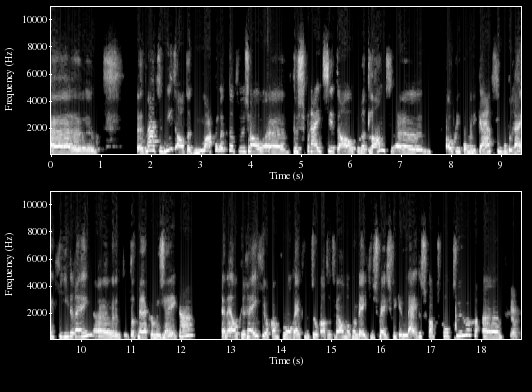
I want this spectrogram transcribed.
Uh, het maakt het niet altijd makkelijk dat we zo uh, verspreid zitten over het land. Uh, ook in communicatie, hoe bereik je iedereen? dat merken we zeker. En elke regiokantoor heeft natuurlijk altijd wel nog een beetje een specifieke leiderschapscultuur. ja.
